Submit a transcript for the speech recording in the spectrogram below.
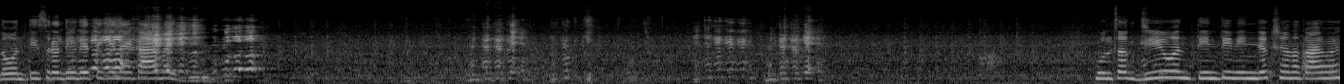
दोन तिसरं देऊ देते की नाही काय माहिती? फुलचक जीव आणि तीन तीन इंजेक्शन काय होय?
